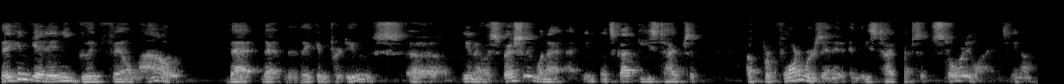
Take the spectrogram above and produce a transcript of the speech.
they can get any good film out that that they can produce. Uh, you know, especially when I, you know, it's got these types of, of performers in it and these types of storylines. You know.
